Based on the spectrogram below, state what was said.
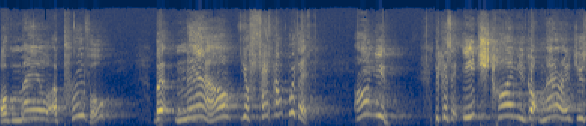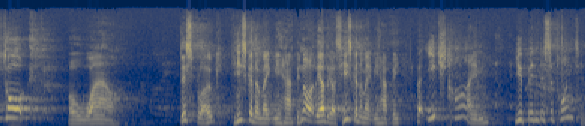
of male approval, but now you're fed up with it, aren't you? Because each time you got married, you thought, oh, wow, this bloke, he's going to make me happy. Not like the other guys, he's going to make me happy. But each time, you've been disappointed.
